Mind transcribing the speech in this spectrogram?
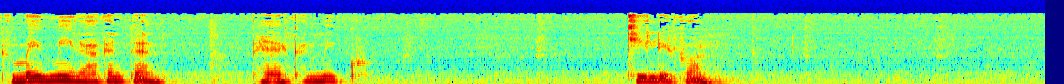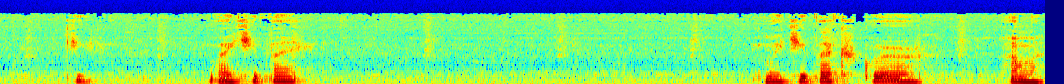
que me mira que te pega conmigo chile con que va a que va va a que ama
